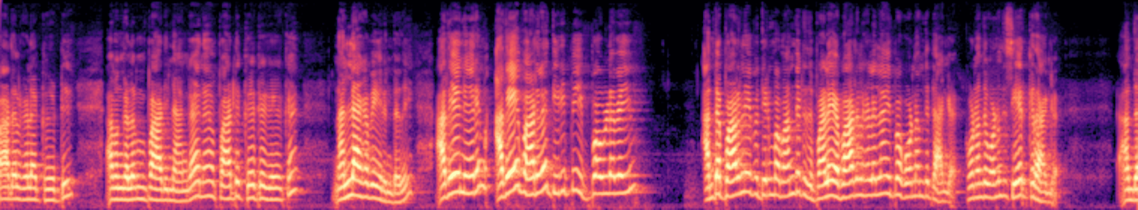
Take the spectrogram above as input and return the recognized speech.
பாடல்களை கேட்டு அவங்களும் பாடினாங்க. ஆனால் பாட்டு கேட்க கேட்க நல்லாகவே இருந்தது. அதே நேரம் அதே பாடலை திருப்பி இப்போ உள்ளவையும் அந்த பாடலை இப்போ திரும்ப வந்துடுது. பழைய பாடல்களெல்லாம் இப்போ கொண்டாந்துட்டாங்க கொண்டாந்து கொண்டாந்து சேர்க்குறாங்க. அந்த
